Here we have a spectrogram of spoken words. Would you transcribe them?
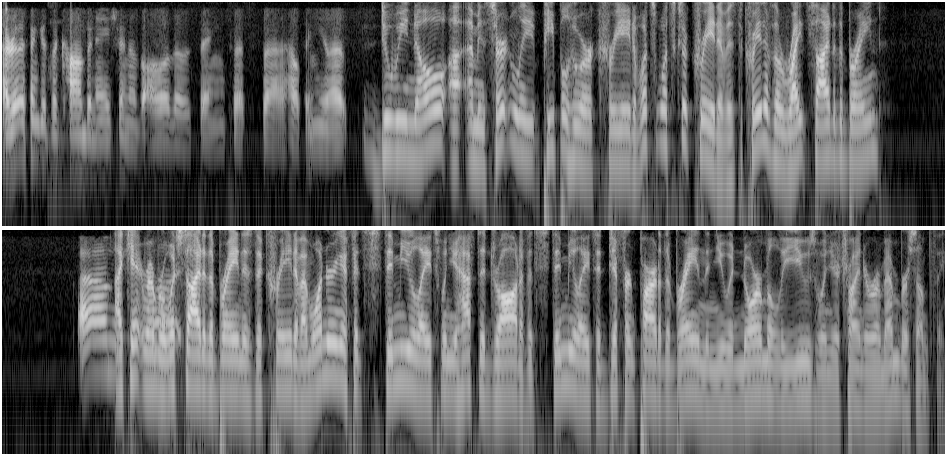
I really think it's a combination of all of those things that's uh, helping you out. Do we know? Uh, I mean, certainly people who are creative. What's what's the creative? Is the creative the right side of the brain? Um, I can't remember well, which side of the brain is the creative. I'm wondering if it stimulates when you have to draw it, if it stimulates a different part of the brain than you would normally use when you're trying to remember something.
